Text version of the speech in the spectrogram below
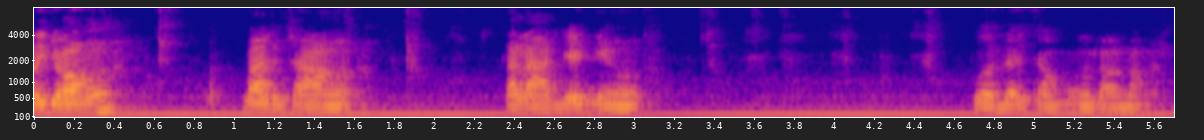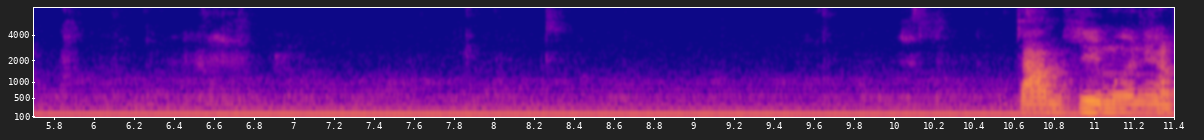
ระยอง บ้านช้าง ตลาดเยายหนิงเปิดได้จากมือแล้วเนาะสามสี่มือเนี่ย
